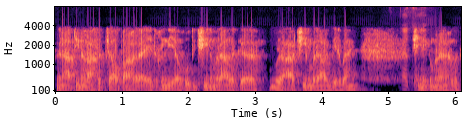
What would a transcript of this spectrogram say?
Daarna had hij nog achter het veld aangereden, toen ging hij heel goed. Ik zie hem er eigenlijk, ja, ik zie hem er eigenlijk dichtbij. Okay. Zie ik hem er eigenlijk.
